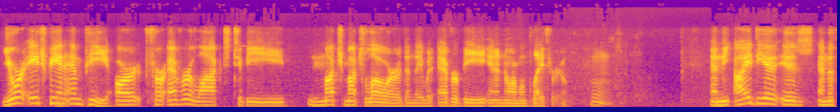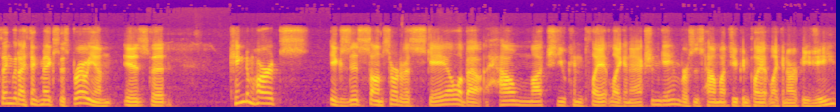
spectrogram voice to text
your HP and MP are forever locked to be much, much lower than they would ever be in a normal playthrough. Hmm. And the idea is, and the thing that I think makes this brilliant is that Kingdom Hearts exists on sort of a scale about how much you can play it like an action game versus how much you can play it like an RPG.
